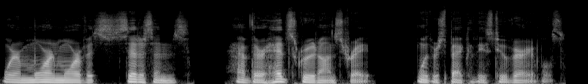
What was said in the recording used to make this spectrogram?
where more and more of its citizens have their heads screwed on straight with respect to these two variables.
